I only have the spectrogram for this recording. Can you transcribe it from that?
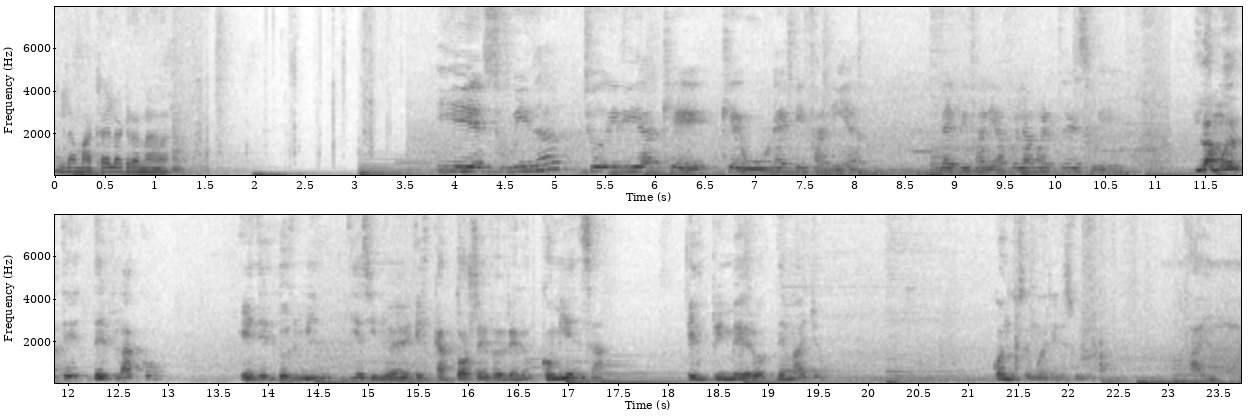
en la maca de la Granada. Y en su vida yo diría que, que hubo una epifanía. La epifanía fue la muerte de su hijo. La muerte del flaco en el 2019, el 14 de febrero, comienza el primero de mayo, cuando se muere su hijo. Ahí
